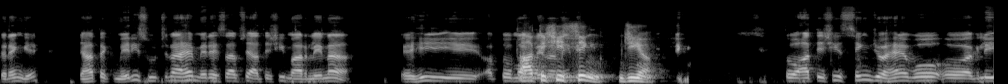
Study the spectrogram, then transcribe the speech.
करेंगे। जहाँ तक मेरी सूचना है, मेरे हिसाब से आतिशी मार लेना। ही अब तो आतिशी सिंह जी हाँ। तो आतिशी सिंह जो है वो अगली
